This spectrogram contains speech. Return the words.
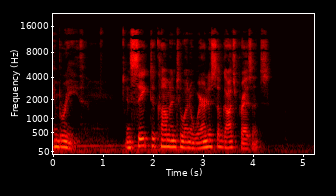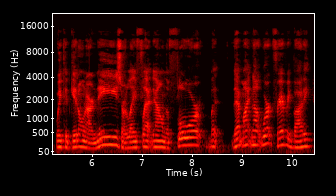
and breathe and seek to come into an awareness of God's presence. We could get on our knees or lay flat down on the floor, but that might not work for everybody.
